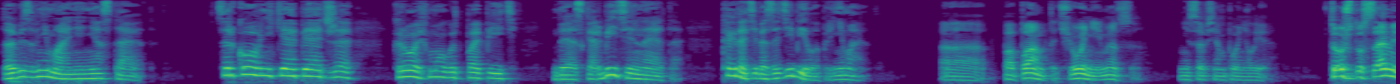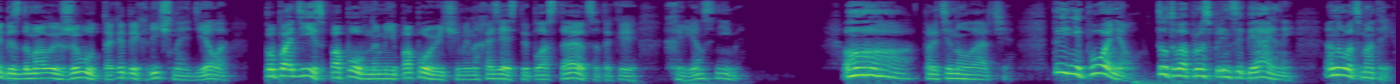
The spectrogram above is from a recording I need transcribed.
то без внимания не оставят. Церковники, опять же, кровь могут попить. Да и оскорбительно это, когда тебя за дебила принимают. А попам-то чего не имется? Не совсем понял я. То, что сами без домовых живут, так это их личное дело. Попади с поповными и поповичами на хозяйстве пластаются, так и хрен с ними. «О!» – протянул Арчи. «Ты не понял. Тут вопрос принципиальный. Ну вот смотри.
